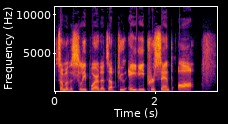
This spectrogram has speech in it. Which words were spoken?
some of the sleepwear that's up to 80% off.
